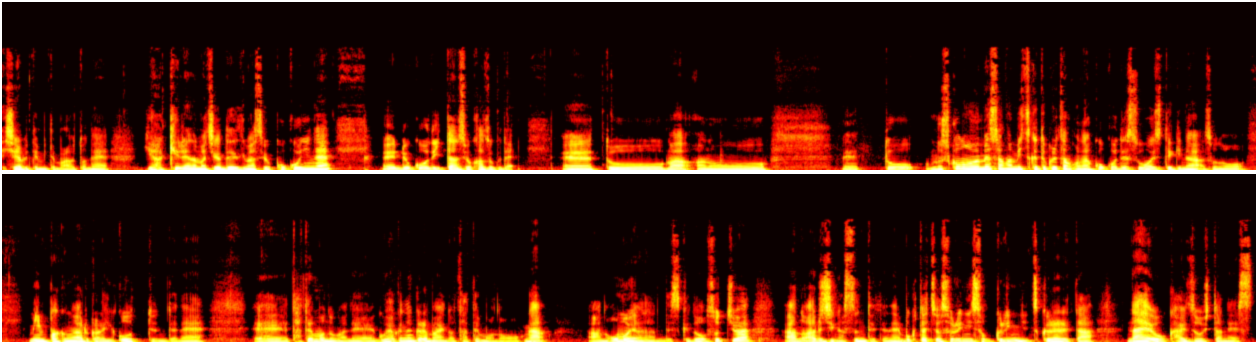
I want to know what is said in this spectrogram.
ー、調べてみてもらうとねいや綺麗な街が出てきますよ。ここにね、え旅行で行ったんですよ家族で。えー、っとまああのえー、っと息子のお嫁さんが見つけてくれたのかな？ここですごい素敵なその民泊があるから行こうっていうんでね、えー、建物がね500年ぐらい前の建物があの母屋なんですけどそっちはあの主が住んでてね僕たちはそれにそっくりに作られた苗を改造したね素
